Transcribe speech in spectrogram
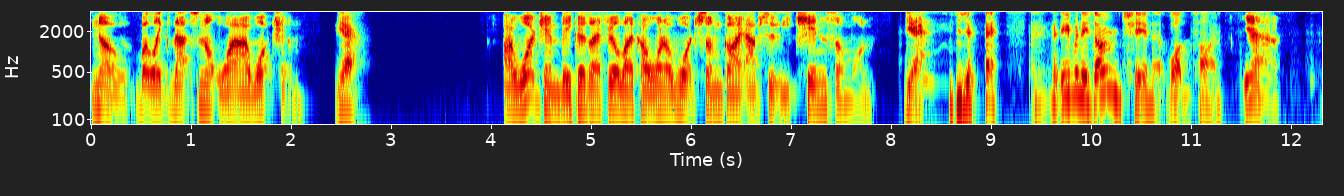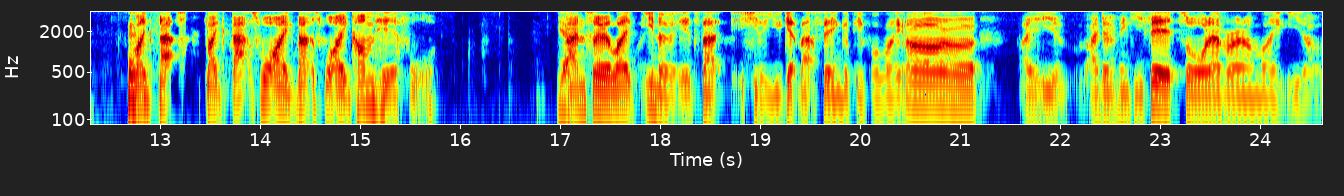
No, but like that's not why I watch him. yeah. I watch him because I feel like I want to watch some guy absolutely chin someone. Yeah. yes. Even his own chin at one time. Yeah, like that's like that's what I that's what I come here for. Yeah. And so like you know it's that you know you get that thing of people like oh I you know, I don't think he fits or whatever, and I'm like you know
